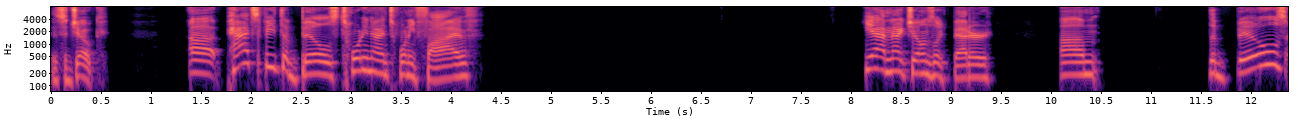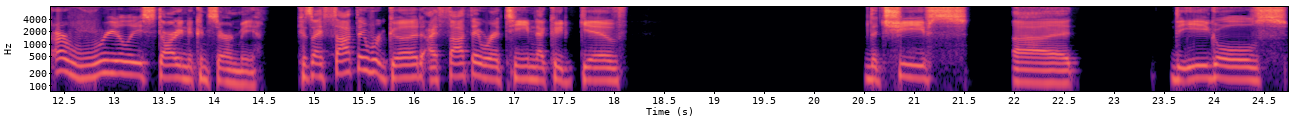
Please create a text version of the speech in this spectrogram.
it's a joke. Uh, Pats beat the Bills 29 25. Yeah, Mac Jones looked better. Um, the Bills are really starting to concern me because I thought they were good. I thought they were a team that could give the Chiefs, uh, the Eagles,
